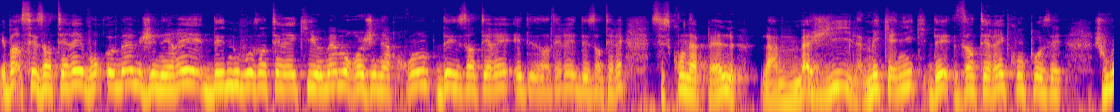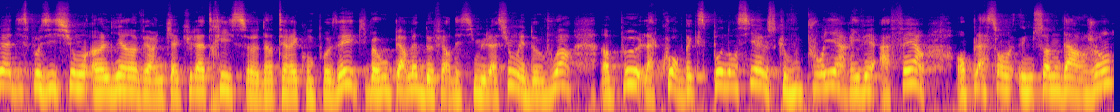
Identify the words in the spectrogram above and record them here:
eh ben ces intérêts vont eux-mêmes générer des nouveaux intérêts qui eux-mêmes régénéreront des intérêts et des intérêts et des intérêts. C'est ce qu'on appelle la magie, la mécanique des intérêts composés. Je vous mets à disposition un lien vers une calculatrice d'intérêts composés qui va vous permettre de faire des simulations et de voir un peu la courbe exponentielle, ce que vous pourriez arriver à faire en plaçant une somme d'argent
